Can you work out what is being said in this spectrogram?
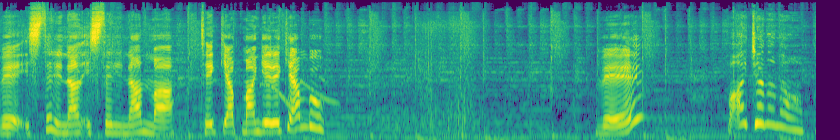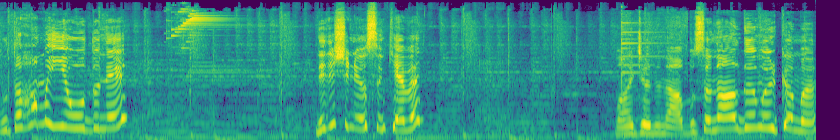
Ve ister inan ister inanma, tek yapman gereken bu. Ve vay canına bu daha mı iyi oldu ne? Ne düşünüyorsun Kevin? Vay canına bu sana aldığım hırka mı?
